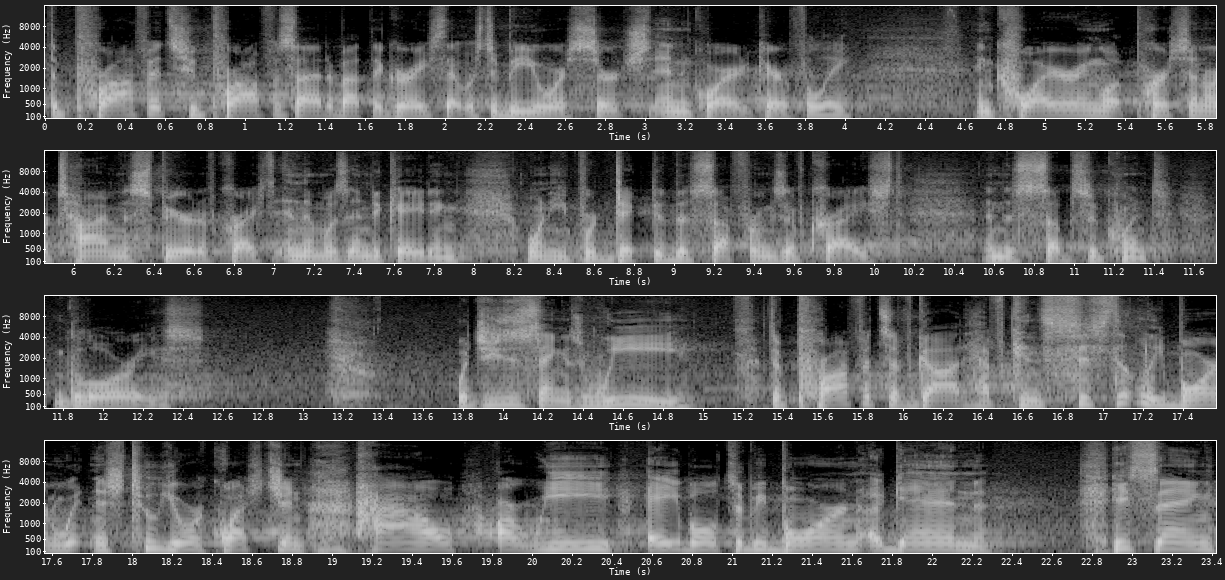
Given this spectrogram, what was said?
the prophets who prophesied about the grace that was to be yours searched and inquired carefully. Inquiring what person or time the Spirit of Christ in them was indicating when he predicted the sufferings of Christ and the subsequent glories. What Jesus is saying is, we, the prophets of God, have consistently borne witness to your question how are we able to be born again? He's saying,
